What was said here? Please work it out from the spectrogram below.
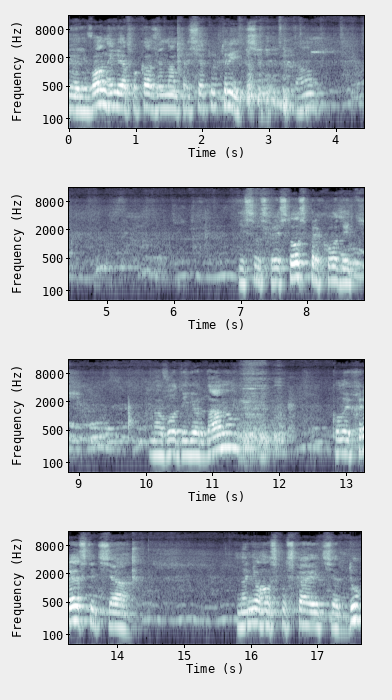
сьогоднішнього Євангелія показує нам Пресвяту Трійцю. Ісус Христос приходить на води Йордану, коли хреститься, на нього спускається Дух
